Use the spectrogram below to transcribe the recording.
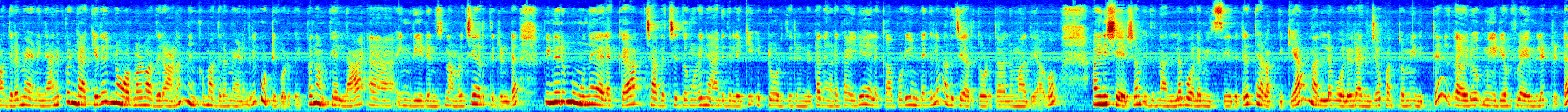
മധുരം വേണമെങ്കിൽ ഞാനിപ്പോൾ ഉണ്ടാക്കിയത് ഒരു നോർമൽ മധുരമാണ്. നിങ്ങൾക്ക് മധുരം വേണമെങ്കിൽ കൂട്ടി കൊടുക്കുക ഇപ്പം നമുക്ക് എല്ലാ ഇൻഗ്രീഡിയൻസും നമ്മൾ ചേർത്തിട്ടുണ്ട്. പിന്നെ ഒരു മൂന്ന് ഏലക്ക ചതച്ചതും കൂടി ഞാനിതിലേക്ക് ഇട്ട് കൊടുത്തിട്ടുണ്ട് കേട്ടോ. നിങ്ങളുടെ കയ്യിൽ ഏലക്കാപ്പൊടി ഉണ്ടെങ്കിൽ അത് ചേർത്ത് കൊടുത്താലും മതിയാകും. അതിന് ശേഷം ഇത് നല്ലപോലെ മിക്സ് ചെയ്തിട്ട് തിളപ്പിക്കുക. നല്ലപോലെ ഒരു അഞ്ചോ പത്തോ മിനിറ്റ് ഒരു മീഡിയം ഫ്ലെയിമിലിട്ടിട്ട്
